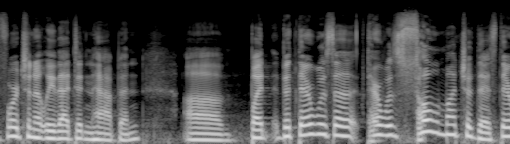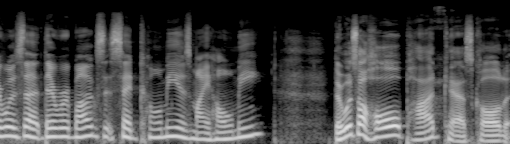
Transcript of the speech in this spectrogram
fortunately, that didn't happen. Um, but but there was a there was so much of this. There was a there were mugs that said Comey is my homie. There was a whole podcast called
